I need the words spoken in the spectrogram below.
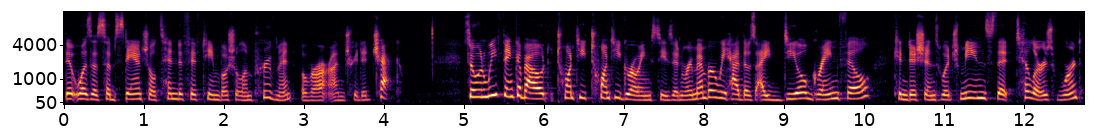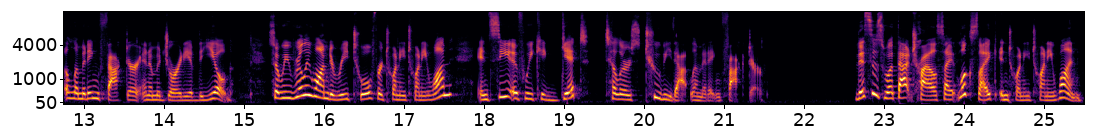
that was a substantial 10 to 15 bushel improvement over our untreated check. So when we think about 2020 growing season, remember we had those ideal grain fill conditions, which means that tillers weren't a limiting factor in a majority of the yield. So we really wanted to retool for 2021 and see if we could get tillers to be that limiting factor. This is what that trial site looks like in 2021.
